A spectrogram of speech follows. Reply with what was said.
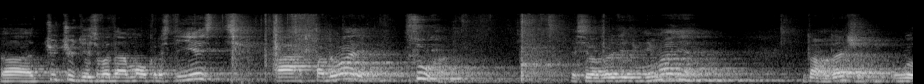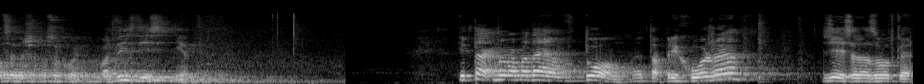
А, Чуть-чуть здесь вода мокрости есть. А в подвале сухо. Если вы обратите внимание, там дальше угол совершенно сухой. Воды здесь нет. Итак, мы попадаем в дом. Это прихожая. Здесь разводка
